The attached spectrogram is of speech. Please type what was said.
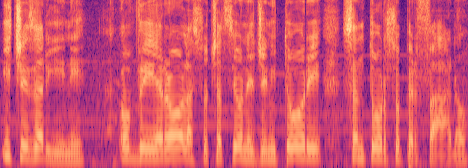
i Cesarini, ovvero l'associazione genitori Sant'Orso Perfano.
